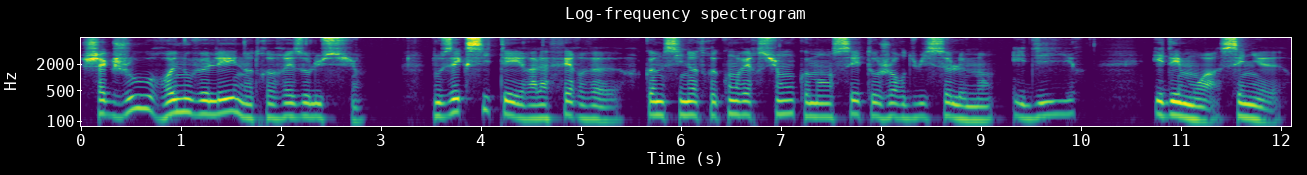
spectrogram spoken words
chaque jour, renouveler notre résolution, nous exciter à la ferveur, comme si notre conversion commençait aujourd'hui seulement, et dire Aidez-moi, Seigneur,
